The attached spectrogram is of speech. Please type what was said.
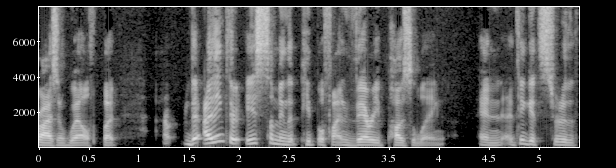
rise in wealth. But uh, I think there is something that people find very puzzling. And I think it's sort of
